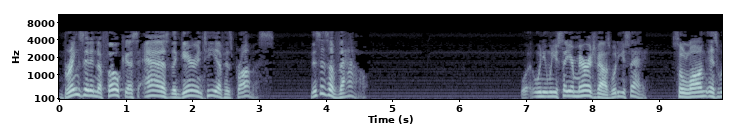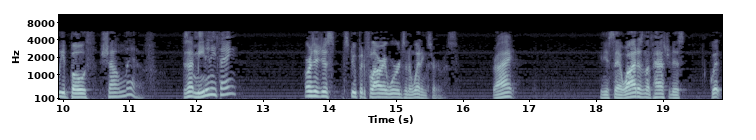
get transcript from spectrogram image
brings it into focus as the guarantee of His promise. This is a vow. When you, when you say your marriage vows, what do you say? So long as we both shall live. Does that mean anything? Or is it just stupid flowery words in a wedding service? Right? And you say, why doesn't the pastor just quit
